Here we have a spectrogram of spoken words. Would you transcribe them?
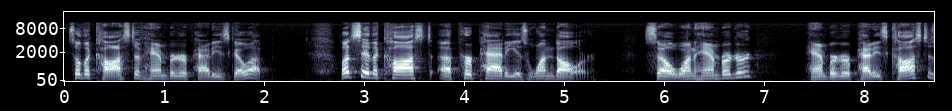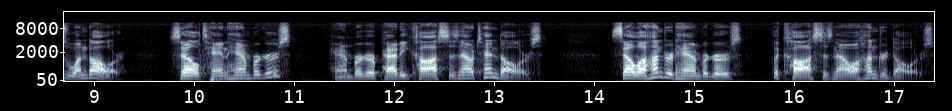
so the cost of hamburger patties go up. Let's say the cost uh, per patty is $1. Sell one hamburger, hamburger patty's cost is $1. Sell 10 hamburgers, hamburger patty cost is now $10. Sell 100 hamburgers, the cost is now $100.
